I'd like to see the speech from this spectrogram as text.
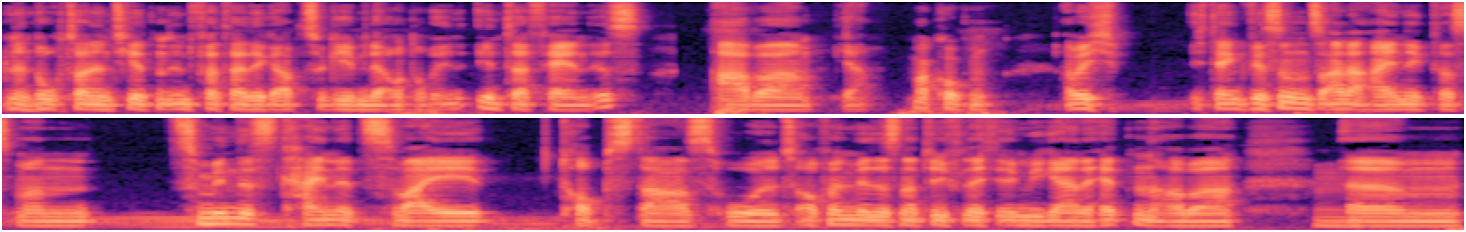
einen hochtalentierten Innenverteidiger abzugeben, der auch noch Inter-Fan ist. Aber ja, mal gucken. Aber ich ich denke, wir sind uns alle einig, dass man zumindest keine zwei Topstars holt, auch wenn wir das natürlich vielleicht irgendwie gerne hätten, aber mhm. ähm,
